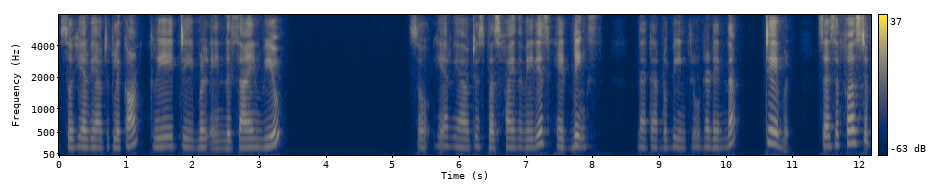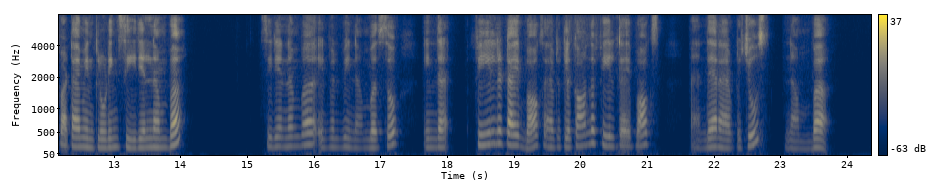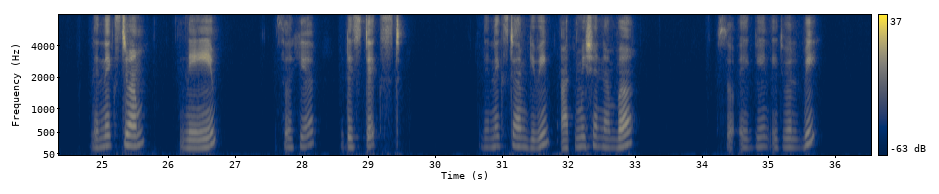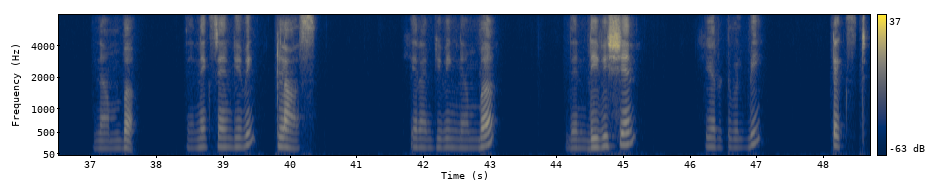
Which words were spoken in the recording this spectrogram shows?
So here we have to click on create table in design view so here we have to specify the various headings that are to be included in the table. So as the first part I am including serial number. Serial number it will be number. So in the field type box I have to click on the field type box and there I have to choose number. The next one name. So here it is text. The next I am giving admission number so again it will be number. Then next I am giving class. Here I am giving number. Then division. Here it will be text.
